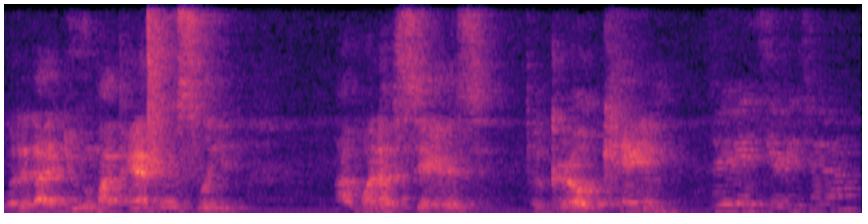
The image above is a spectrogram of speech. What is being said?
What did I do? My parents were asleep. I went upstairs. A girl came. Are you being serious right now?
